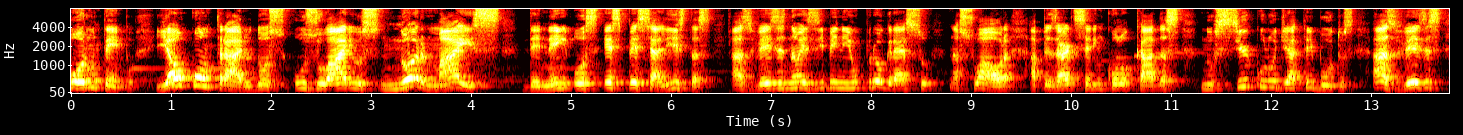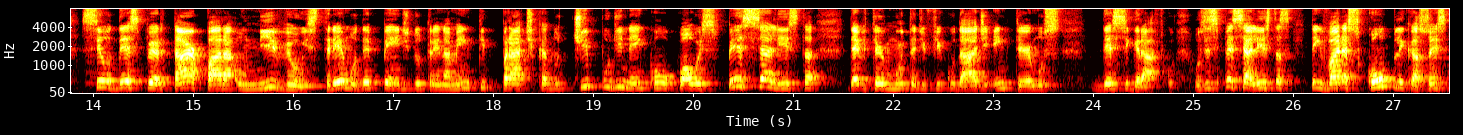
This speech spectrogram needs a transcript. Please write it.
por um tempo. E ao contrário dos usuários normais de nem os especialistas às vezes não exibem nenhum progresso na sua aura. Apesar de serem colocadas no círculo de atributos. Às vezes seu despertar para o nível extremo depende do treinamento e prática do tipo de NEM com o qual o especialista deve ter muita dificuldade em termos desse gráfico. Os especialistas têm várias complicações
